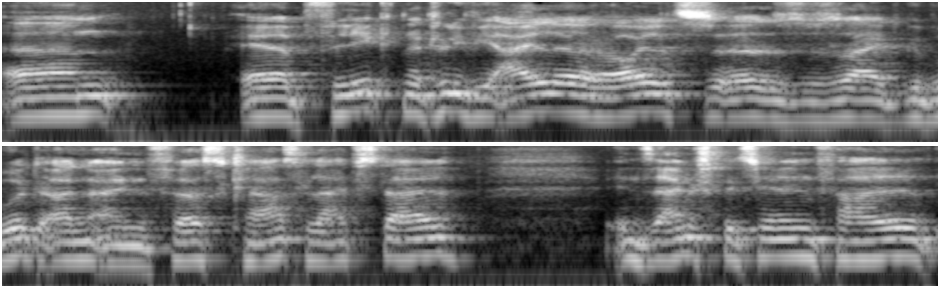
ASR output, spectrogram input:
Ähm, er pflegt natürlich wie alle Royals äh, seit Geburt an einen First-Class-Lifestyle. In seinem speziellen Fall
